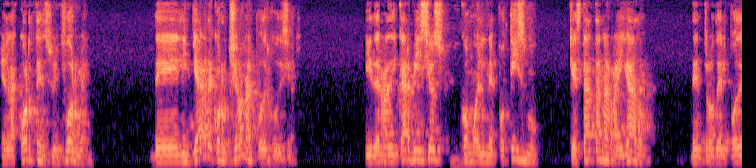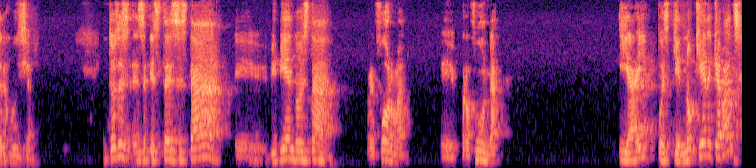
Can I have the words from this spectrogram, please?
en la Corte en su informe, de limpiar de corrupción al Poder Judicial y de erradicar vicios como el nepotismo que está tan arraigado dentro del Poder Judicial. Entonces, este, se está eh, viviendo esta reforma eh, profunda y hay pues quien no quiere que avance,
